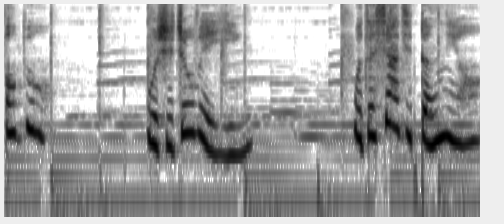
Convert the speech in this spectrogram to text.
哦不，我是周伟莹，我在夏季等你哦。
